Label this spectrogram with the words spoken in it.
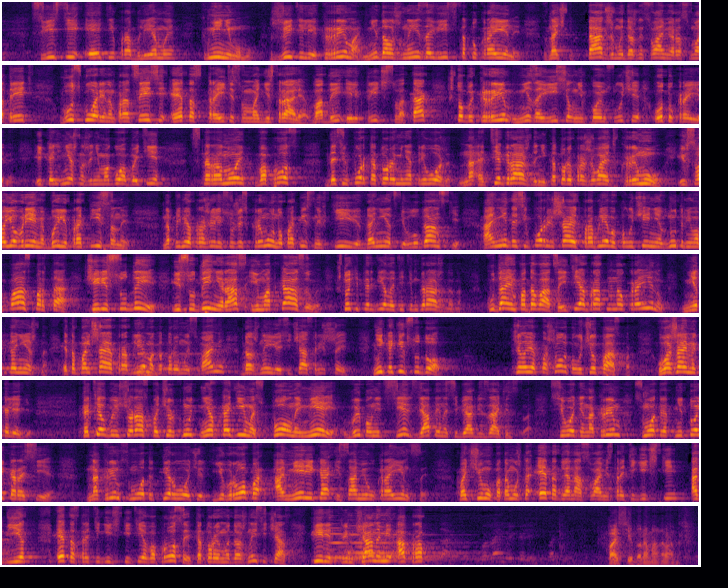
свести эти проблемы к минимуму. Жители Крыма не должны зависеть от Украины. Значит, также мы должны с вами рассмотреть в ускоренном процессе это строительство магистрали, воды и электричества так, чтобы Крым не зависел ни в коем случае от Украины. И, конечно же, не могу обойти стороной вопрос до сих пор, который меня тревожит. На, э, те граждане, которые проживают в Крыму и в свое время были прописаны, например, прожили всю жизнь в Крыму, но прописаны в Киеве, в Донецке, в Луганске, они до сих пор решают проблемы получения внутреннего паспорта через суды. И суды не раз им отказывают. Что теперь делать этим гражданам? Куда им подаваться? Идти обратно на Украину? Нет, конечно. Это большая проблема, которую мы с вами должны ее сейчас решить. Никаких судов. Человек пошел и получил паспорт. Уважаемые коллеги, хотел бы еще раз подчеркнуть необходимость в полной мере выполнить все взятые на себя обязательства. Сегодня на Крым смотрят не только Россия. На Крым смотрят в первую очередь Европа, Америка и сами украинцы. Почему? Потому что это для нас с вами стратегический объект, это стратегические те вопросы, которые мы должны сейчас перед крымчанами оправдать. Спасибо, Роман Иванович.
